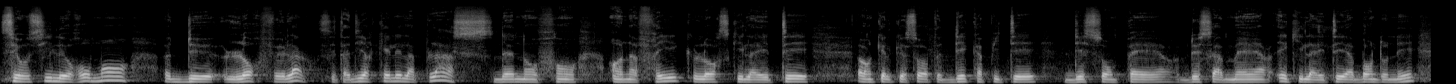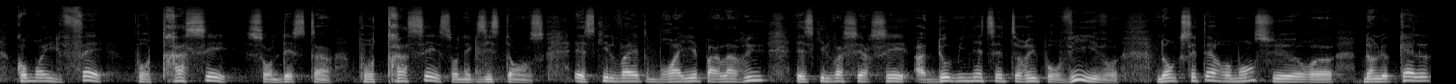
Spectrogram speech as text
c'est aussi le roman de l'orphelin, c'est-à-dire quelle est la place d'un enfant en Afrique lorsqu'il a été en quelque sorte décapité de son père, de sa mère et qu'il a été abandonné, comment il fait pour tracer son destin, pour tracer son existence. Est-ce qu'il va être broyé par la rue? Est-ce qu'il va chercher à dominer cette rue pour vivre? Donc c'est un roman sur, euh, dans lequel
